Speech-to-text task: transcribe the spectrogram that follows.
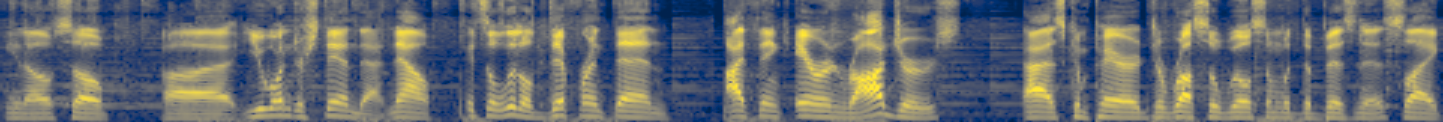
You know, so uh, you understand that. Now, it's a little different than I think Aaron Rodgers as compared to Russell Wilson with the business. Like,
